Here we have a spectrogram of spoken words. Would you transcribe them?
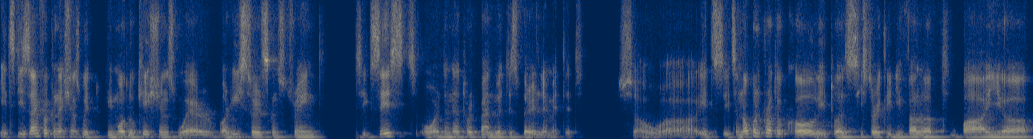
It's designed for connections with remote locations where a resource constraint exists or the network bandwidth is very limited. So uh, it's it's an open protocol. It was historically developed by uh,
